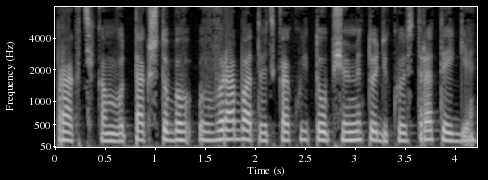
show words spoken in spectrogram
практикам, вот так, чтобы вырабатывать какую-то общую методику и стратегию.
